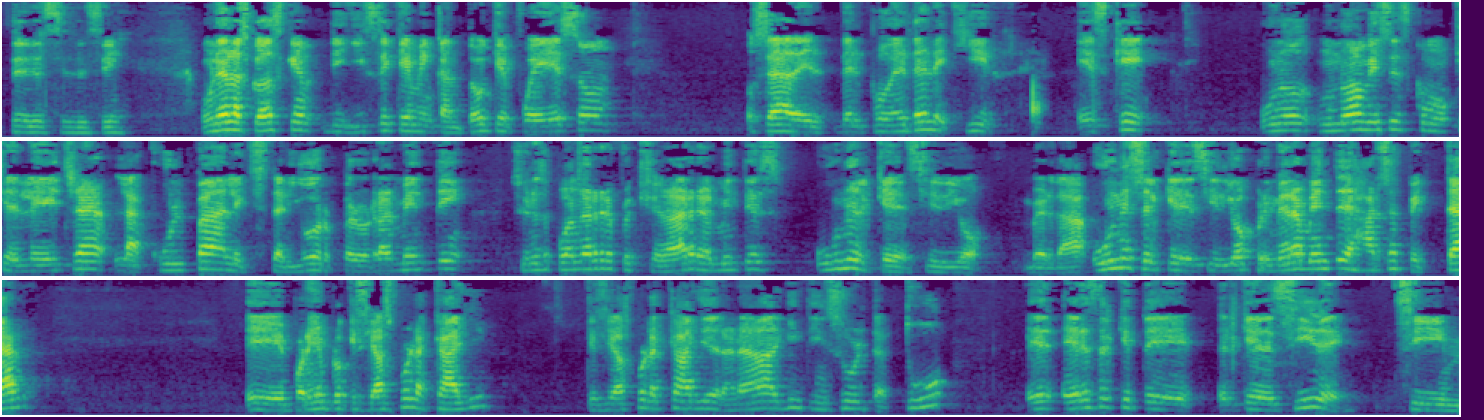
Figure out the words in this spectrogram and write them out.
Sí, sí, sí, sí. Una de las cosas que dijiste que me encantó, que fue eso, o sea, del, del poder de elegir, es que uno, uno a veces como que le echa la culpa al exterior, pero realmente, si uno se pone a reflexionar, realmente es uno el que decidió, ¿verdad? Uno es el que decidió primeramente dejarse afectar. Eh, por ejemplo, que si vas por la calle, que si vas por la calle de la nada alguien te insulta, tú e, eres el que te, el que decide si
